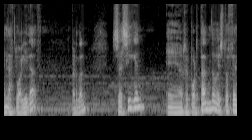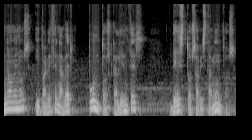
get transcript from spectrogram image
en la actualidad, perdón, se siguen eh, reportando estos fenómenos y parecen haber puntos calientes de estos avistamientos.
